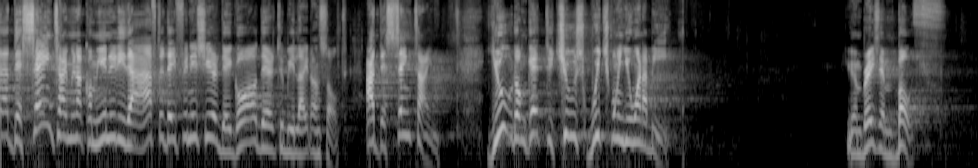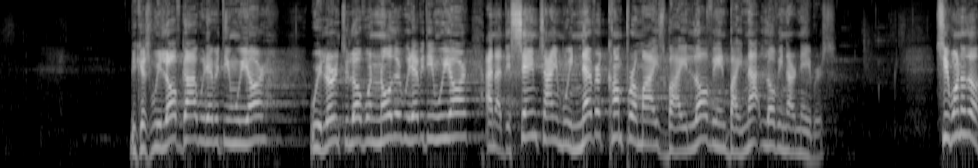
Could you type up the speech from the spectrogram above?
at the same time, in a community that after they finish here, they go out there to be light and salt. At the same time, you don't get to choose which one you want to be. You embrace them both. Because we love God with everything we are, we learn to love one another with everything we are, and at the same time, we never compromise by loving, by not loving our neighbors. See, one of the,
